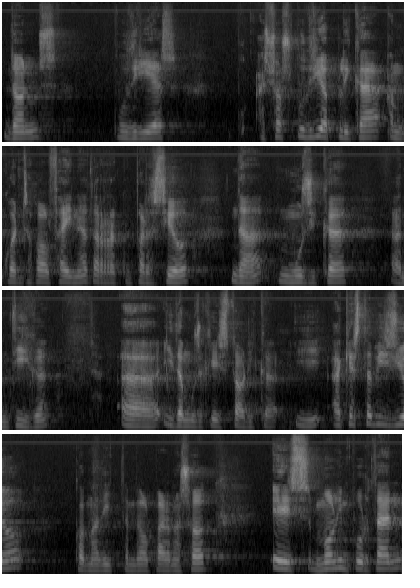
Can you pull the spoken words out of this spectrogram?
doncs, podries, això es podria aplicar en qualsevol feina de recuperació de música antiga eh, i de música històrica. I aquesta visió, com ha dit també el pare Massot, és molt important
